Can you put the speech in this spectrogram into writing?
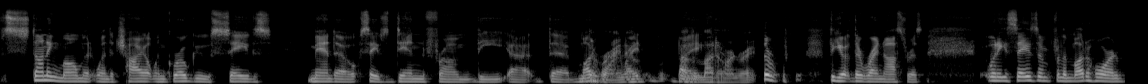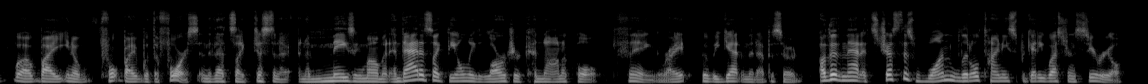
stunning moment when the child, when Grogu saves Mando, saves Din from the uh, the Mudhorn, right? by the mudhorn right. the the the rhinoceros. When he saves him from the mudhorn well, by you know for, by with the force and that's like just an, an amazing moment and that is like the only larger canonical thing right that we get in that episode. Other than that it's just this one little tiny spaghetti western serial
